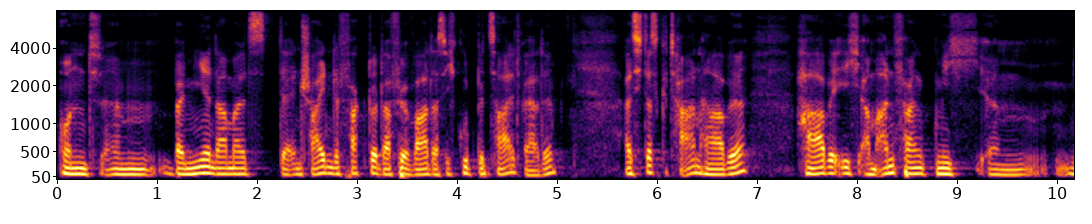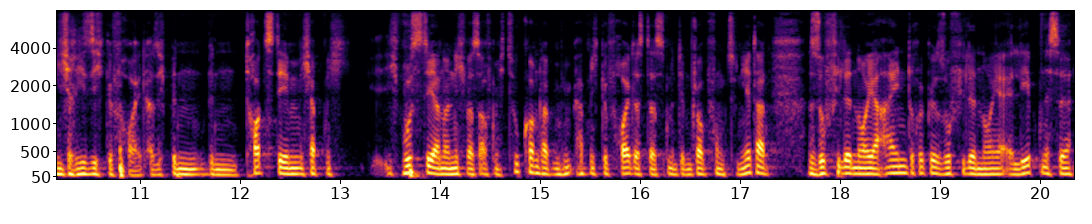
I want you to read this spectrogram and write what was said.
und ähm, bei mir damals der entscheidende Faktor dafür war, dass ich gut bezahlt werde. Als ich das getan habe, habe ich am Anfang mich, ähm, mich riesig gefreut. Also ich bin, bin trotzdem, ich habe mich ich wusste ja noch nicht, was auf mich zukommt, habe hab mich gefreut, dass das mit dem Job funktioniert hat. So viele neue Eindrücke, so viele neue Erlebnisse,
